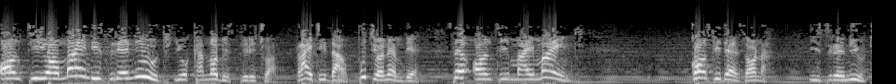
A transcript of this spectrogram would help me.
until your mind is renewed, you cannot be spiritual. Write it down. Put your name there. Say, until my mind, confidence, honor is renewed,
